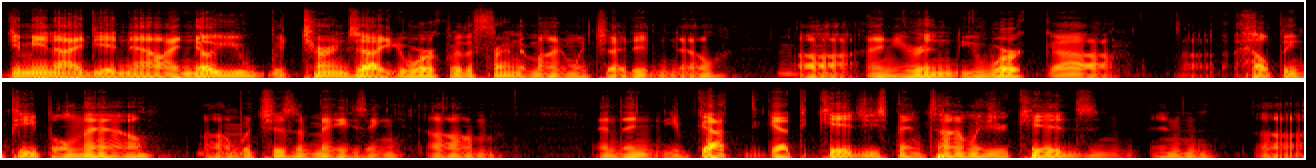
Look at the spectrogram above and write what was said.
give me an idea now. I know you. It turns out you work with a friend of mine, which I didn't know, uh, and you're in. You work uh, uh, helping people now, uh, which is amazing. Um, and then you've got you got the kids. You spend time with your kids, and and uh,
